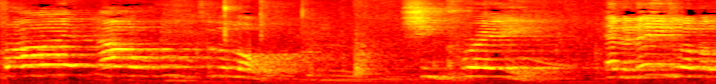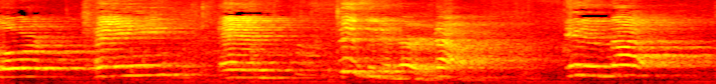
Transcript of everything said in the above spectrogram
cried out to the Lord. She prayed. And an angel of the Lord came and visited her. Now, it is not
